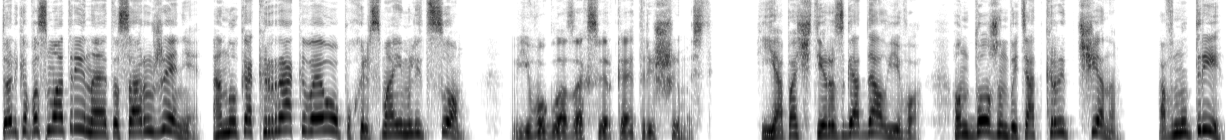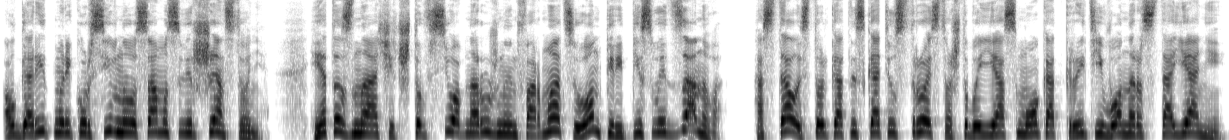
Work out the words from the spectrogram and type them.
Только посмотри на это сооружение. Оно как раковая опухоль с моим лицом. В его глазах сверкает решимость. Я почти разгадал его. Он должен быть открыт ченом. А внутри алгоритм рекурсивного самосовершенствования. И это значит, что всю обнаруженную информацию он переписывает заново. Осталось только отыскать устройство, чтобы я смог открыть его на расстоянии.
